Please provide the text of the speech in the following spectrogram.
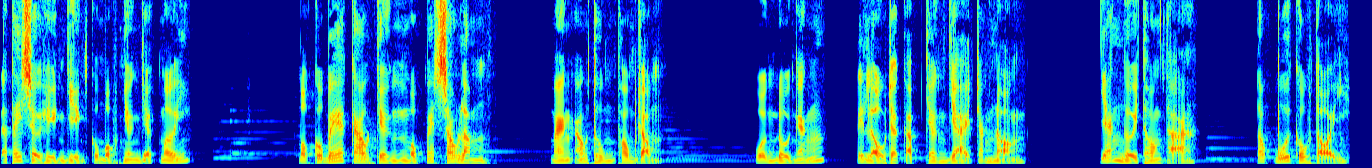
Đã thấy sự hiện diện của một nhân vật mới. Một cô bé cao chừng 1m65 Mang áo thun phong rộng Quần đùi ngắn để lộ ra cặp chân dài trắng nõn. Dáng người thon thả Tóc búi cụ tỏi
